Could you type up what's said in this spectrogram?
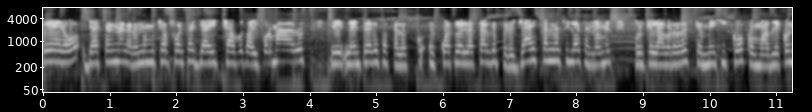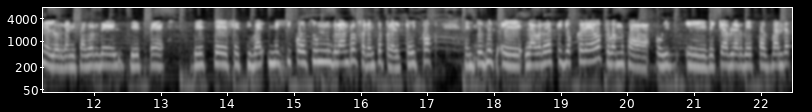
pero ya están agarrando mucha fuerza, ya hay chavos ahí formados. eh, la entrada es hasta las 4 de la tarde, pero ya están las filas enormes porque la verdad es que México, como hablé con el organizador de, de este de este festival, México es un gran referente para el K-pop. Entonces, eh, la verdad es que yo creo que vamos a oír eh, de qué hablar de estas bandas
